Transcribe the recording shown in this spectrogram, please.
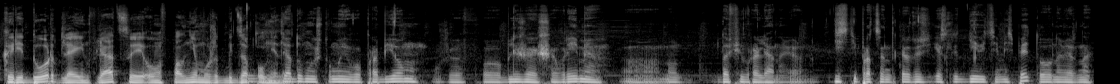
коридор для инфляции, он вполне может быть заполнен. Я думаю, что мы его пробьем уже в ближайшее время, э, ну, до февраля, наверное. 10%, то есть если 9,75, то, наверное,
